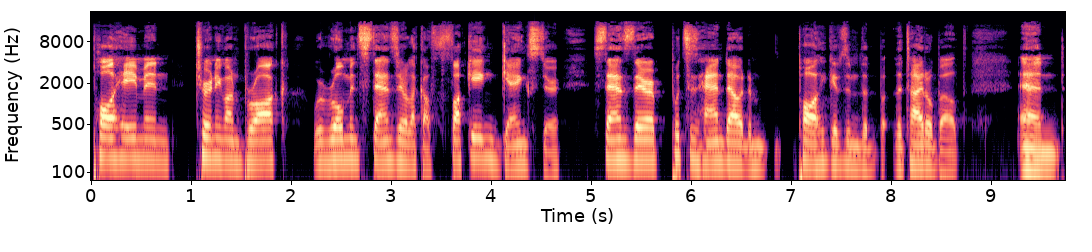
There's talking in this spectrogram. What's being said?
Paul Heyman turning on Brock, where Roman stands there like a fucking gangster, stands there, puts his hand out, and Paul he gives him the the title belt, and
